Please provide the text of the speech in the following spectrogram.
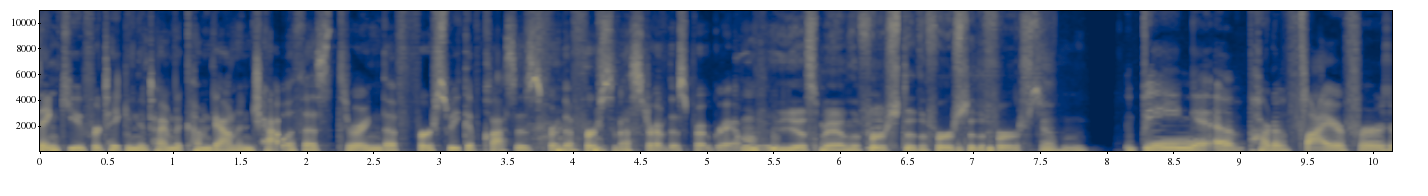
thank you for taking the time to come down and chat with us during the first week of classes for the first semester of this program. Yes, ma'am. The first of the first of the 1st mm-hmm. Being a part of fire for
